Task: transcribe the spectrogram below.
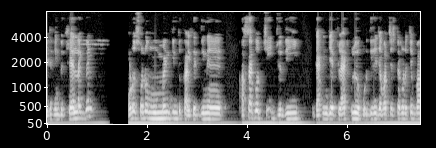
এটা কিন্তু খেয়াল রাখবেন। বড় সড়ো মুভমেন্ট কিন্তু কালকের দিনে আশা করছি যদি দেখেন যে ফ্ল্যাট খুলে ওপর দিকে যাওয়ার চেষ্টা করেছে বা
